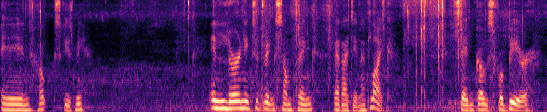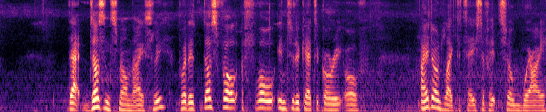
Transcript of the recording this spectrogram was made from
in oh excuse me in learning to drink something that I didn't like. Same goes for beer. That doesn't smell nicely, but it does fall, fall into the category of I don't like the taste of it, so why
